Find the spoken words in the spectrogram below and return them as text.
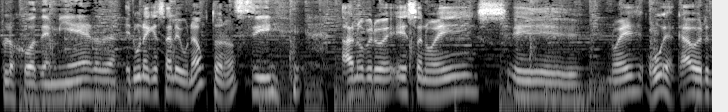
flojos de mierda. En una que sale un auto, ¿no? Sí, Ah, no, pero esa no es. eh, no es. Uy, acabo de ver.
